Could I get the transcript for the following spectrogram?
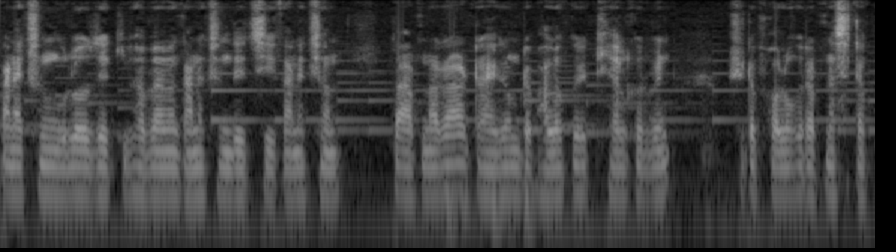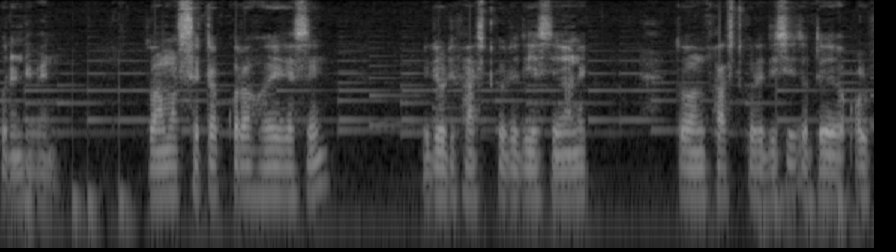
কানেকশনগুলো যে কীভাবে আমি কানেকশন দিচ্ছি, কানেকশন, তো আপনারা ডায়াগ্রামটা ভালো করে খেয়াল করবেন, সেটা ফলো করে আপনার সেট করে নেবেন। তো আমার সেট করা হয়ে গেছে। ভিডিওটি ফাস্ট করে দিয়েছি অনেক। তো আমি ফাস্ট করে দিয়েছি যাতে অল্প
